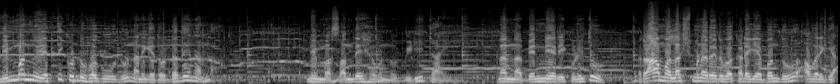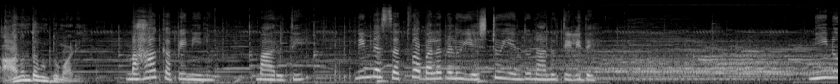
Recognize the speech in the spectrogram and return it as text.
ನಿಮ್ಮನ್ನು ಎತ್ತಿಕೊಂಡು ಹೋಗುವುದು ನನಗೆ ದೊಡ್ಡದೇನಲ್ಲ. ನಿಮ್ಮ ಸಂದೇಹವನ್ನು ಬಿಡಿ ತಾಯಿ. ನನ್ನ ಬೆನ್ನೇರಿ ಕುಳಿತು ರಾಮ ಲಕ್ಷ್ಮಣರಿರುವ ಕಡೆಗೆ ಬಂದು ಅವರಿಗೆ ಆನಂದ ಉಂಟು ಮಾಡಿ. ಮಹಾಕಪಿ ನೀನು, ಮಾರುತಿ, ನಿನ್ನ ಸತ್ವ ಬಲಗಳು ಎಷ್ಟು ಎಂದು ನಾನು ತಿಳಿದೆ. ನೀನು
